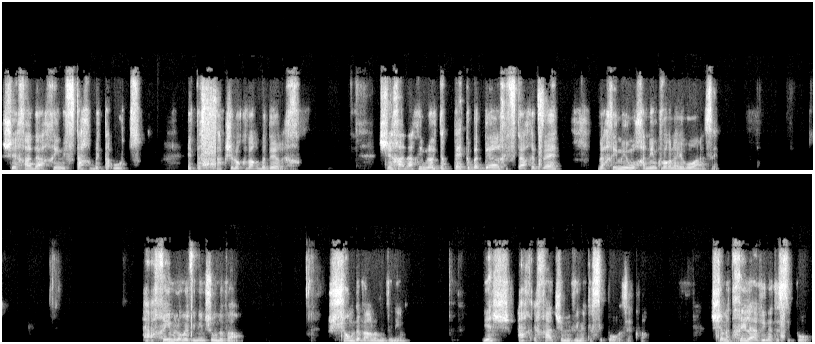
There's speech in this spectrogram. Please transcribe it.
שאחד האחים יפתח בטעות את השק שלו כבר בדרך. שאחד האחים לא יתאפק בדרך, יפתח את זה, והאחים יהיו מוכנים כבר לאירוע הזה. האחים לא מבינים שום דבר. שום דבר לא מבינים. יש אח אחד שמבין את הסיפור הזה כבר, שמתחיל להבין את הסיפור.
